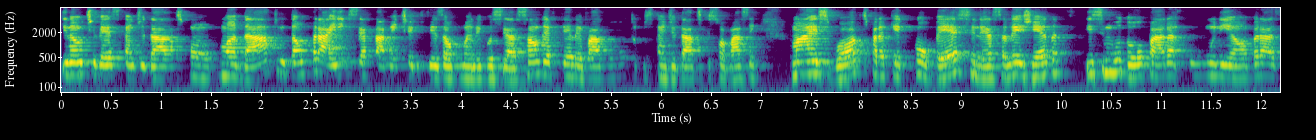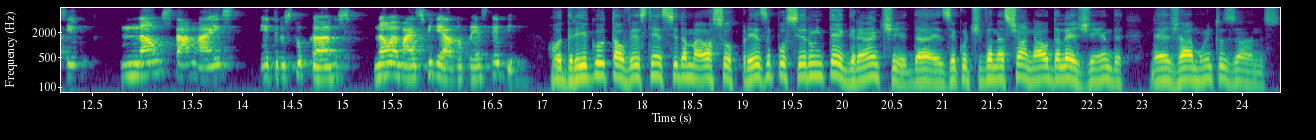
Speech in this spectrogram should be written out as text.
que não tivesse candidatos com mandato, então, para ir, certamente ele fez alguma negociação, deve ter levado outros candidatos que somassem mais votos para que coubesse nessa legenda e se mudou para o União Brasil, não está mais entre os tucanos, não é mais filiado ao PSDB. Rodrigo talvez tenha sido a maior surpresa por ser um integrante da Executiva Nacional da Legenda, né, já há muitos anos.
